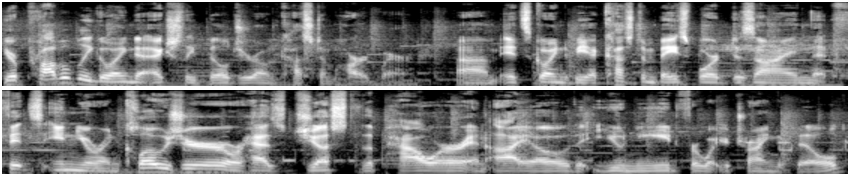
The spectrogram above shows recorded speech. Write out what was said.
you're probably going to actually build your own custom hardware. Um, it's going to be a custom baseboard design that fits in your enclosure or has just the power and I/O that you need for what you're trying to build.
